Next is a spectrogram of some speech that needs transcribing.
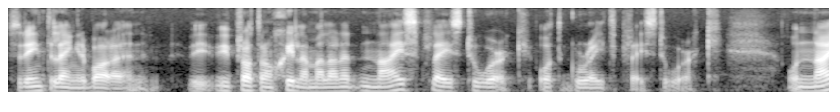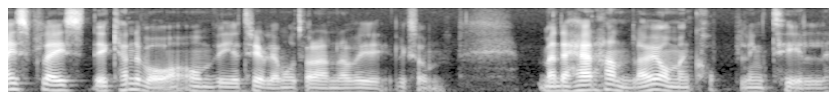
Så det är inte längre bara en, vi, vi pratar om skillnad mellan ett nice place to work och ett great place to work. Och nice place, det kan det vara om vi är trevliga mot varandra. Och vi liksom, men det här handlar ju om en koppling till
